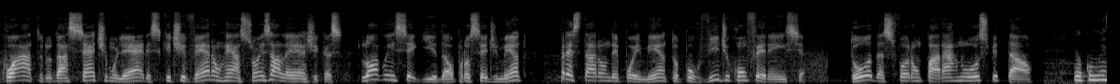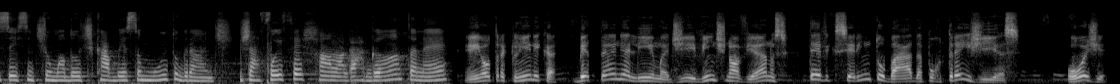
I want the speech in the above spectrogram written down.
Quatro das sete mulheres que tiveram reações alérgicas logo em seguida ao procedimento prestaram depoimento por videoconferência. Todas foram parar no hospital eu comecei a sentir uma dor de cabeça muito grande. Já foi fechando a garganta, né? Em outra clínica, Betânia Lima, de 29 anos, teve que ser entubada por três dias. Hoje,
